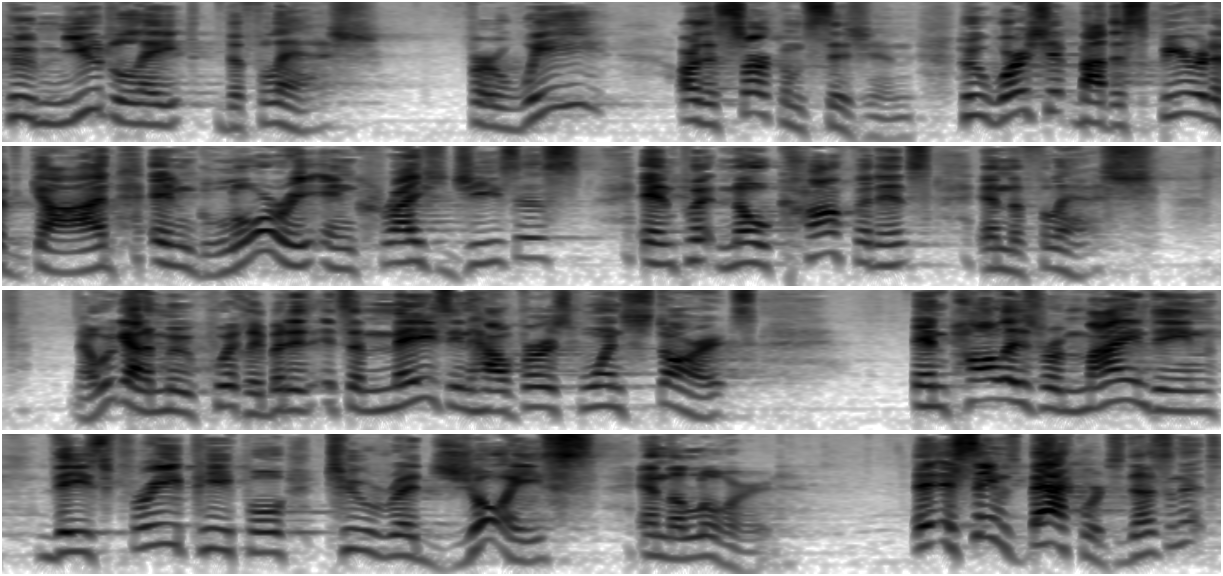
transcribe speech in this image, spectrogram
who mutilate the flesh. For we are the circumcision who worship by the Spirit of God and glory in Christ Jesus and put no confidence in the flesh. Now we've got to move quickly, but it's amazing how verse 1 starts and Paul is reminding these free people to rejoice in the Lord. It, it, seems backwards, doesn't it?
